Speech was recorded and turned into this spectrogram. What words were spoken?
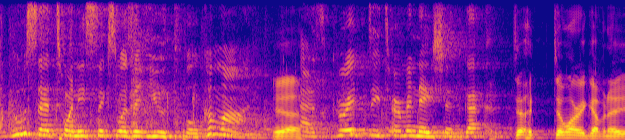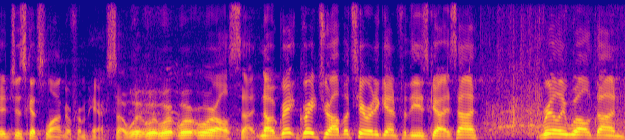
And who said 26 wasn't youthful? Come on. Yeah. Has great determination. Go ahead. D- Don't worry, Governor. It just gets longer from here, so we're, we're, we're, we're all set. No, great, great job. Let's hear it again for these guys, huh? Really well done.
